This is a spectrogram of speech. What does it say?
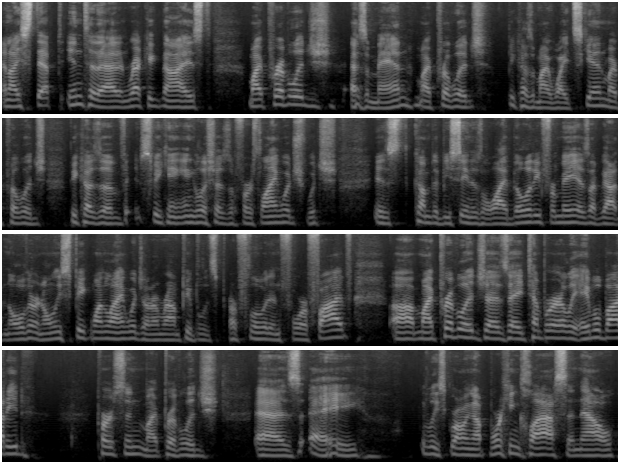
And I stepped into that and recognized my privilege as a man, my privilege because of my white skin, my privilege because of speaking English as a first language, which is come to be seen as a liability for me as I've gotten older and only speak one language and I'm around people that are fluent in four or five. Uh, my privilege as a temporarily able-bodied person, my privilege as a at least growing up working class and now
